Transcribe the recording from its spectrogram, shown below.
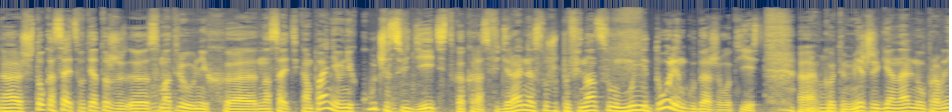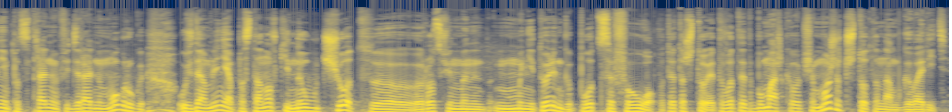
а, что касается, вот я тоже э, смотрю у них э, на сайте компании, у них куча свидетельств как раз. Федеральная служба по финансовому мониторингу даже вот есть. Э, угу. Какое-то межрегиональное управление по Центральному федеральному округу. Уведомление о постановке на учет э, Росфинмониторинга по ЦФО. Вот это что? Это вот эта бумажка вообще может что-то нам говорить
